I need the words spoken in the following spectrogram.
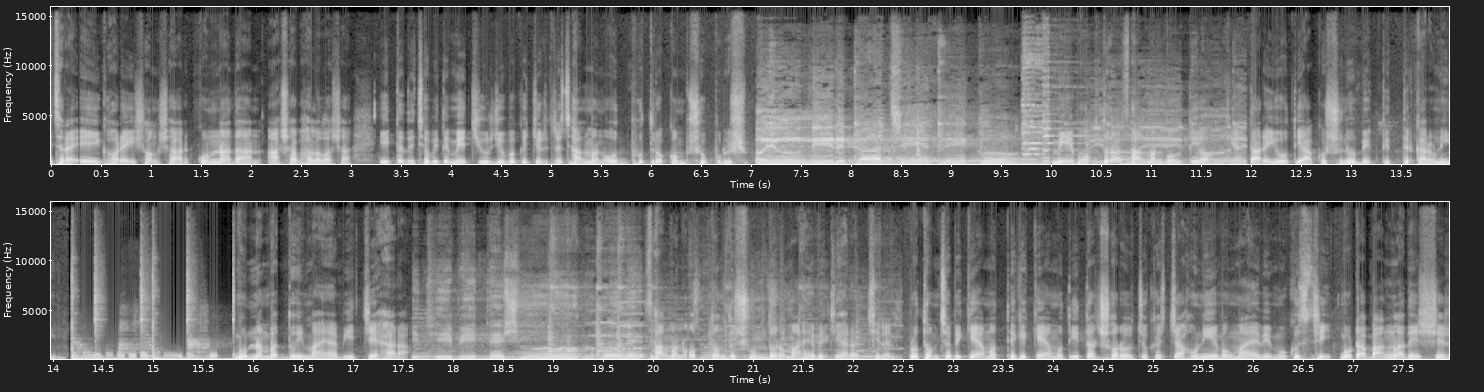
এছাড়া এই ঘরে এই সংসার কন্যাদান আশা ভালোবাসা ইত্যাদি ছবিতে মেচিউর যুবকের চরিত্রে সালমান অদ্ভুত রকম সুপুরুষ। মেয়ে ভক্তরা সালমান বলতেই অজ্ঞান। তার এই অতি আকর্ষণীয় ব্যক্তিত্বের কারণেই। গুণ নাম্বার দুই মায়াবী চেহারা। পৃথিবীতে সুখ বলে সালমান অত্যন্ত সুন্দর মায়াবী চেহারা ছিলেন। প্রথম ছবি কেয়ামত থেকে কেয়ামতই তার সরল চোখের চাহনি এবং মায়াবী মুখশ্রী। গোটা বাংলাদেশের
